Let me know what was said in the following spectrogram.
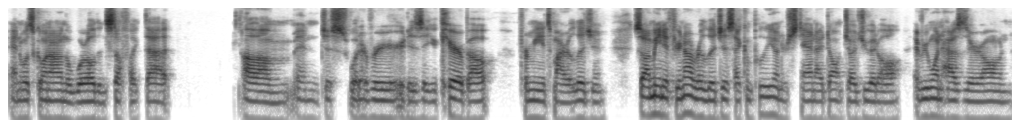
and what's going on in the world and stuff like that. Um, and just whatever it is that you care about. For me it's my religion. So i mean if you're not religious i completely understand. I don't judge you at all. Everyone has their own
